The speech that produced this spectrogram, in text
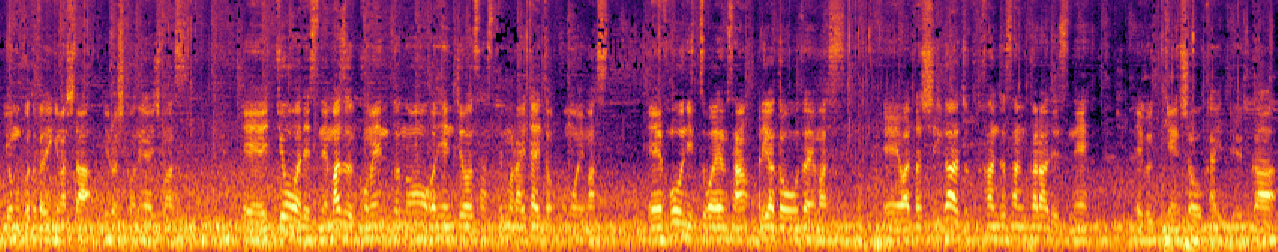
読むことができました。よろしくお願いします、えー、今日はですねまずコメントのお返事をさせてもらいたいと思います。えー、本日おやむさんありがとうございます、えー、私がちょっと患者さんからですね、え、物件紹介というか、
